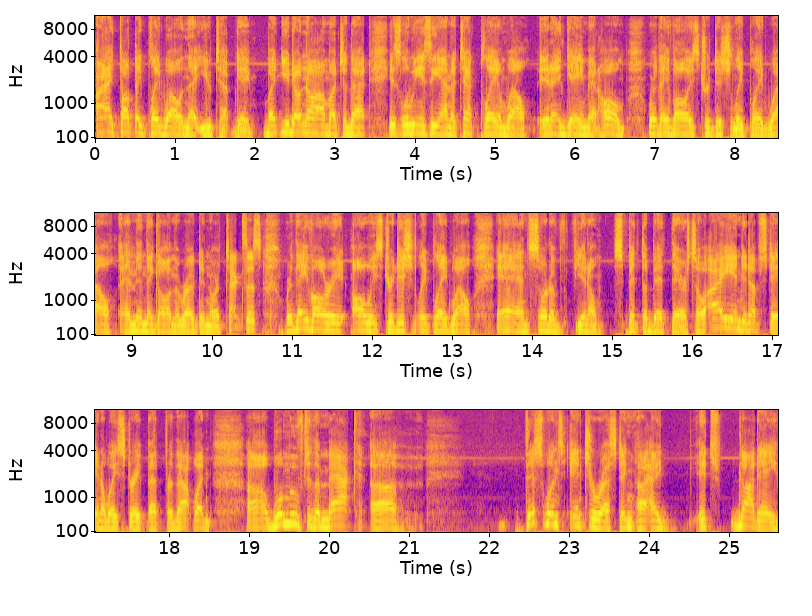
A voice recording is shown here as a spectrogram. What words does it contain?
I thought they played well in that UTEP game, but you don't know how much of that is Louisiana Tech playing well in a game at home where they've always traditionally played well, and then they go on the road to North Texas where they've already always traditionally played well and sort of you know spit the bit there. So I ended up staying away straight bet for that one. Uh, we'll move to the MAC. This one's interesting. I, I it's not a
